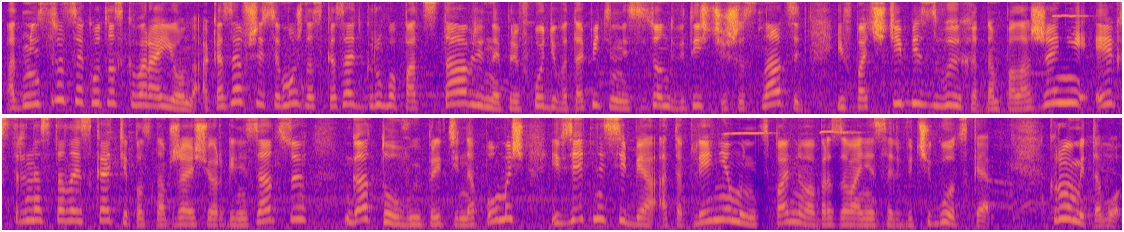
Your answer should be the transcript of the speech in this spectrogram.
Администрация Котловского района, оказавшаяся, можно сказать, грубо подставленной при входе в отопительный сезон 2016 и в почти безвыходном положении, экстренно стала искать теплоснабжающую организацию, готовую прийти на помощь и взять на себя отопление муниципального образования Сальвычегодское. Кроме того,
